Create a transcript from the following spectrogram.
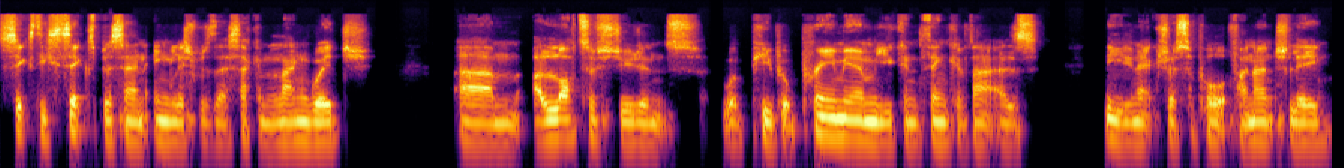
66% English was their second language. Um, a lot of students were pupil premium. You can think of that as needing extra support financially,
